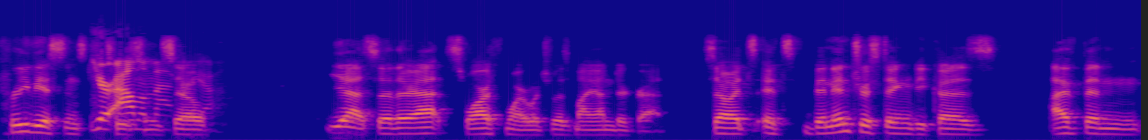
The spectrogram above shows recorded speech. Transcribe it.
previous institution. Your alma mater, so, yeah. Yeah, so they're at Swarthmore, which was my undergrad. So it's it's been interesting because I've been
